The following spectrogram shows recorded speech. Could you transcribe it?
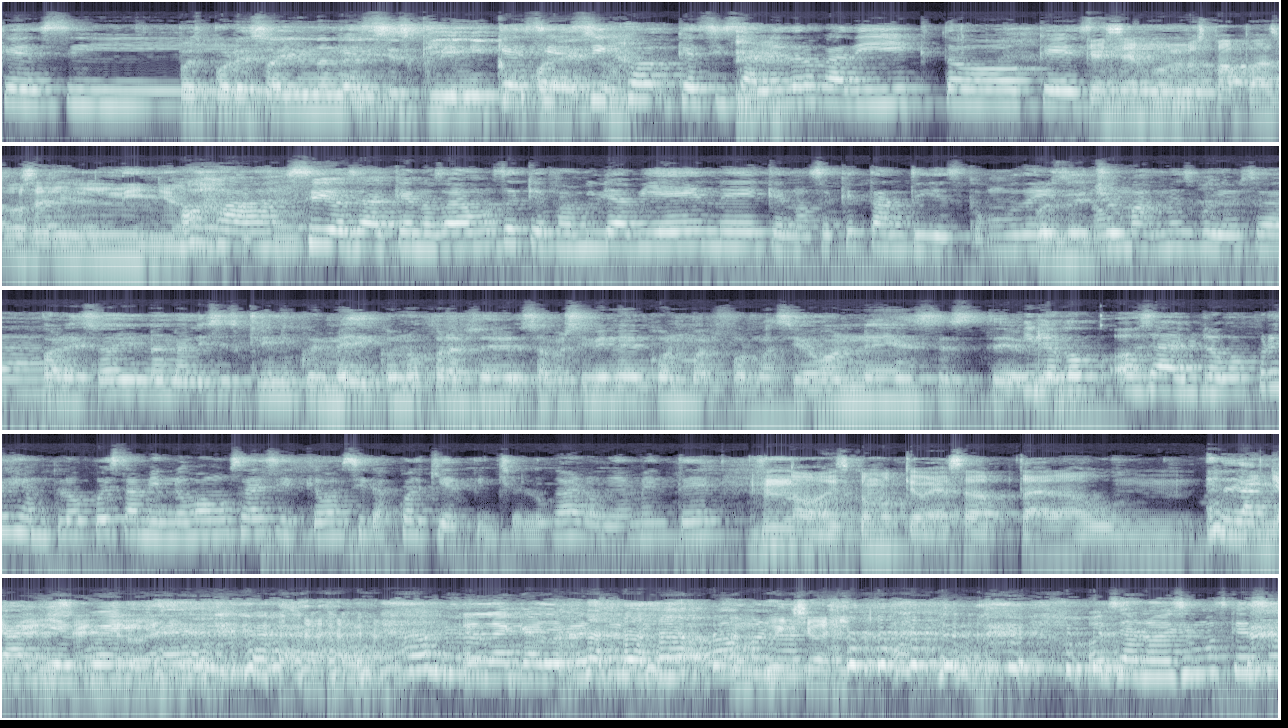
que si... Pues por eso hay un análisis si- clínico Que si es eso. hijo, que si sale drogadicto, que, Que si... según los papás va a salir el niño. Ajá, sí, o sea, que no sabemos de qué familia viene, que no sé qué tanto, y es como de, Pues, de no mames, güey, o sea... Para eso hay un análisis clínico y médico, ¿no? Para hacer- saber si viene con malformaciones, este... Y luego, o sea, y luego, por ejemplo, pues también no vamos a decir que vas a ir a cualquier pinche lugar, obviamente. No, es como que vayas a adoptar a un. En la niño calle, güey. centro. en la calle ves un niño. O sea, no decimos que eso,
